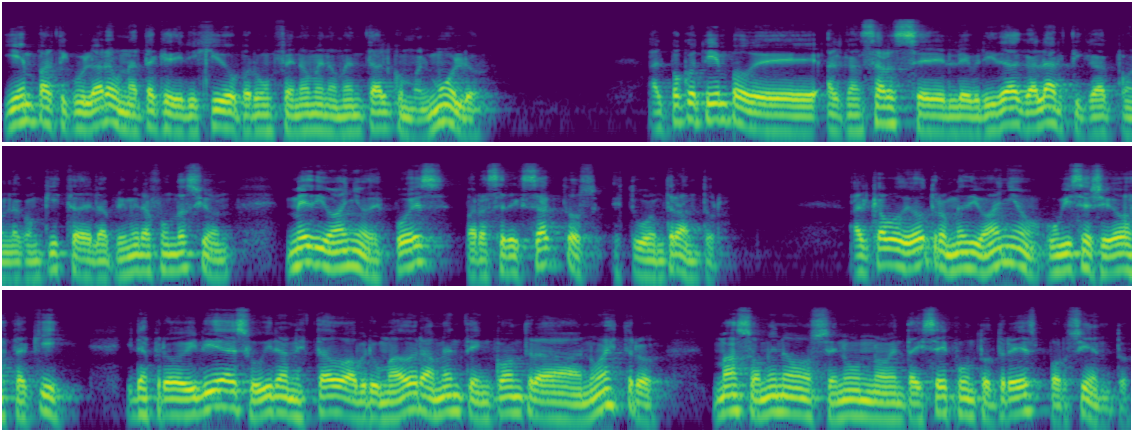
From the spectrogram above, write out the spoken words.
y en particular a un ataque dirigido por un fenómeno mental como el mulo. Al poco tiempo de alcanzar celebridad galáctica con la conquista de la primera fundación, medio año después, para ser exactos, estuvo en Trantor. Al cabo de otro medio año hubiese llegado hasta aquí, y las probabilidades hubieran estado abrumadoramente en contra nuestro, más o menos en un 96.3%.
